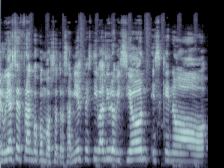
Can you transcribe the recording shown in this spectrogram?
Ver, voy a ser franco con vosotros. A mí el Festival de Eurovisión es que no...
